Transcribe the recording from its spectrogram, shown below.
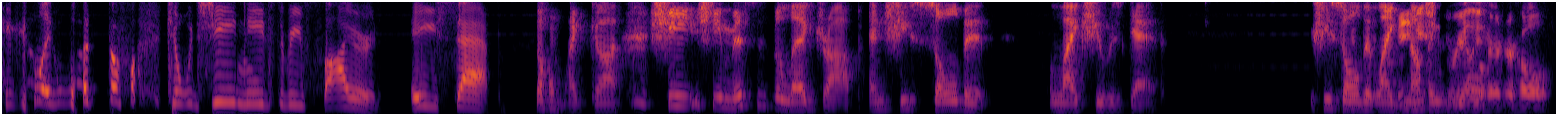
Like, like what the fuck? Can we, she needs to be fired ASAP. Oh my god. She she misses the leg drop and she sold it like she was dead. She sold it like Maybe nothing she really hurt her hole.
